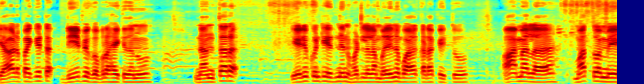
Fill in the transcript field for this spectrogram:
ಎರಡು ಪ್ಯಾಕೆಟ್ ಡಿ ಎ ಪಿ ಗೊಬ್ಬರ ಹಾಕಿದನು. ನಂತರ ಏಳು ಕುಂಟಿ ಇದನ್ನೇನು ಹೊಡಲಿಲ್ಲ, ಮಳಿನ ಭಾಳ ಕಡಾಕೈತು. ಆಮೇಲೆ ಮತ್ತೊಮ್ಮೆ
